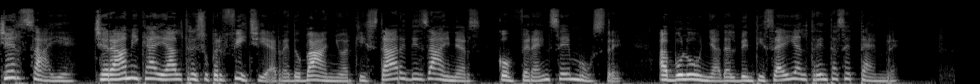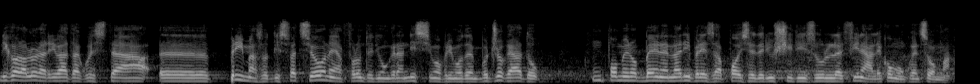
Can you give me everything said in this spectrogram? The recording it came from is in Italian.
Cersaie, ceramica e altre superfici, arredo bagno, archistar e designers, conferenze e mostre. A Bologna dal 26 al 30 settembre. Nicola, allora è arrivata questa eh, prima soddisfazione a fronte di un grandissimo primo tempo giocato, un po' meno bene nella ripresa, poi siete riusciti sul finale. Comunque, insomma,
